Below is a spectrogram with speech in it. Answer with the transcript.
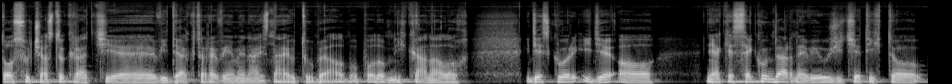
To sú častokrát tie videá, ktoré vieme nájsť na YouTube alebo podobných kanáloch, kde skôr ide o nejaké sekundárne využitie týchto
